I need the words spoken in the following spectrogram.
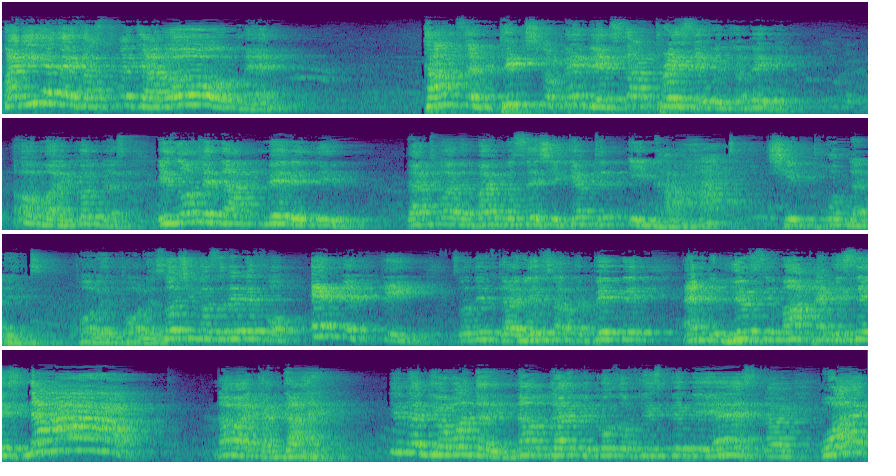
But here there's a stranger, an old man, comes and picks your baby and start praising with your baby. Oh my goodness. It's only that Mary knew. That's why the Bible says she kept it in her heart. She pondered it. Pole, pole. So she was ready for anything. So this guy lifts up the baby and he lifts him up and he says, Now! Now I can die. You know, you're wondering, now die because of this baby? Yes. Now, why?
